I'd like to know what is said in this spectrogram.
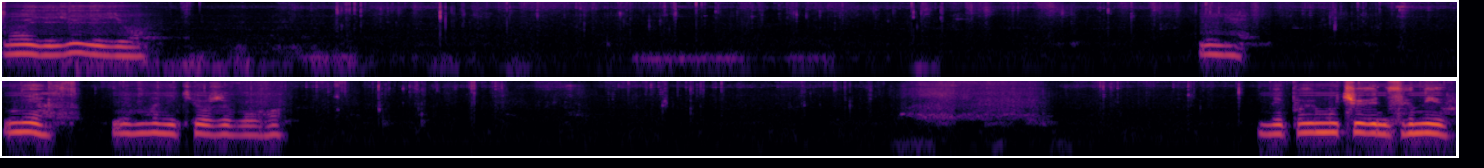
Ой-ой-ой-ой. Ні. Ні, нема нічого живого. Не пойму, що він згнив.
